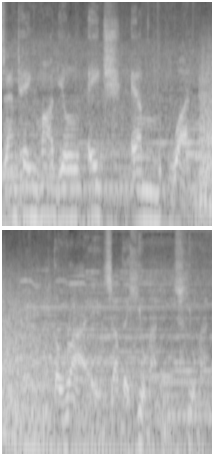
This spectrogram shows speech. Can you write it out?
Presenting Module HM1. The Rise of the Humans.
